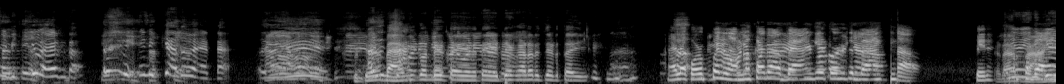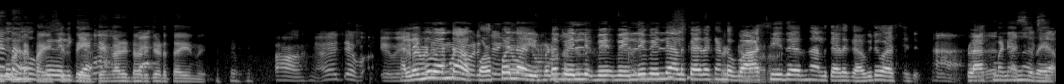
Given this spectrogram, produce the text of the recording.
എനിക്ക് വേണ്ട. എനിക്കത് വേണ്ട. ബാങ്കിൽ കൊണ്ടിട്ട് ഇവിടുത്തെ എ ടി കാർഡ് അടിച്ചെടുത്തായി. അല്ല കുഴപ്പമില്ല. നമുക്കത് ബാങ്കിൽ കൊണ്ടിട്ട് ബാങ്ക് പിന്നെ എടാ ബാങ്കിൽ നിന്ന് പൈസ കാർഡ് ഇട്ട് അടിച്ചെടുത്തായിന്ന്. അല്ലെങ്കിൽ വേണ്ട. കുഴപ്പമില്ല. ഇവിടെ വലിയ വലിയ വലിയ ആൾക്കാരൊക്കെ ഉണ്ട് വാഷ് ചെയ്ത് തരുന്ന ആൾക്കാരൊക്കെ അവർ വാഷ് ചെയ്ത് ബ്ലാക്ക് മണി എന്ന് പറയാം.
